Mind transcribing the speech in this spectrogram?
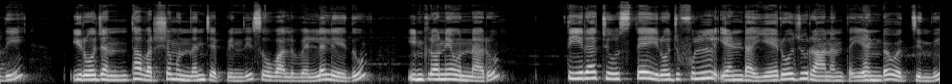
అది ఈరోజంతా వర్షం ఉందని చెప్పింది. సో వాళ్ళు వెళ్ళలేదు. ఇంట్లోనే ఉన్నారు. తీరా చూస్తే ఈరోజు ఫుల్ ఎండ. ఏ రోజు రానంత ఎండ వచ్చింది.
